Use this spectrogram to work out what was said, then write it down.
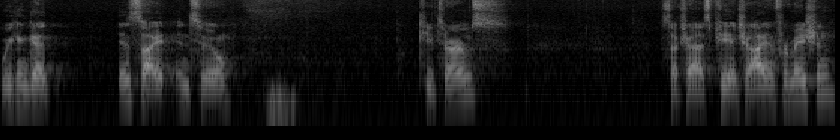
we can get insight into key terms such as PHI information.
